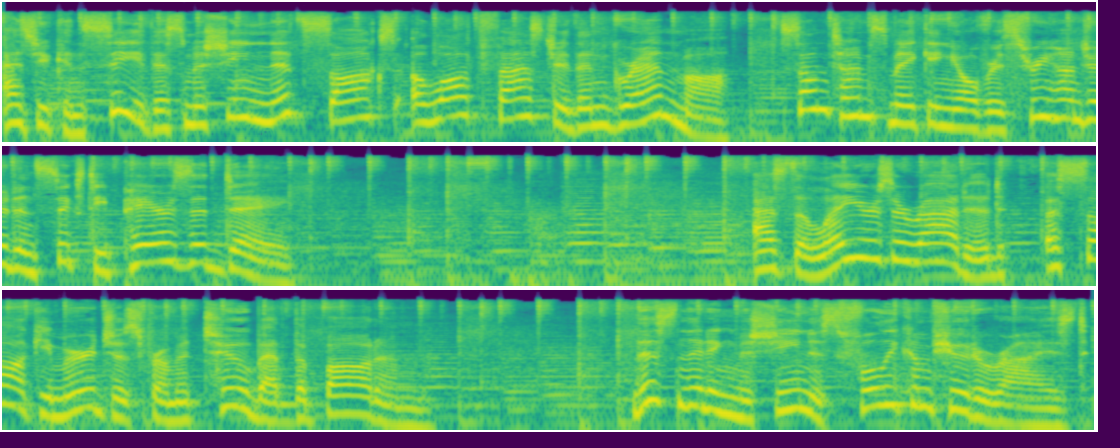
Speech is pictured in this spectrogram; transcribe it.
As you can see, this machine knits socks a lot faster than Grandma, sometimes making over 360 pairs a day. As the layers are added, a sock emerges from a tube at the bottom. This knitting machine is fully computerized.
